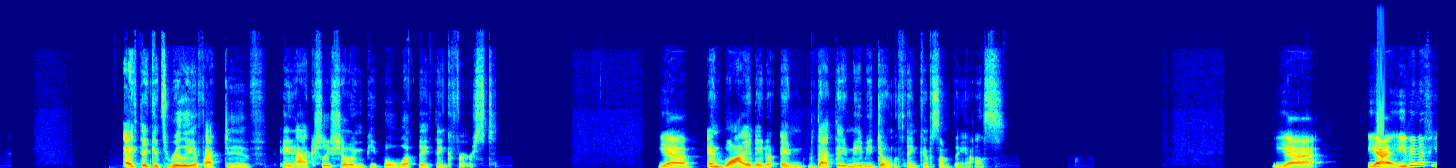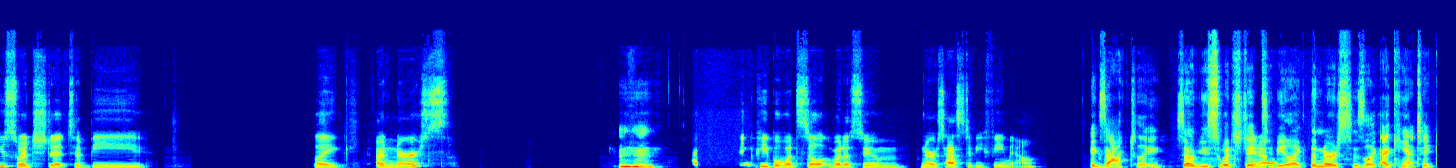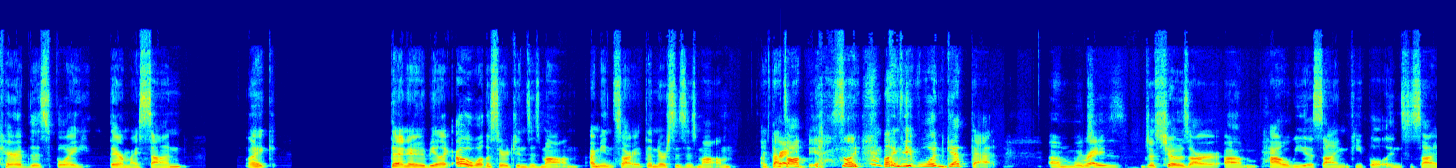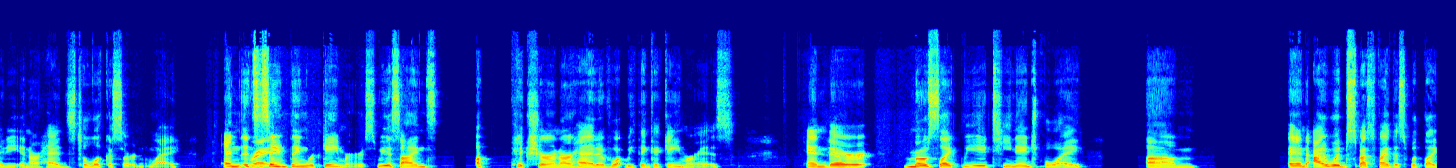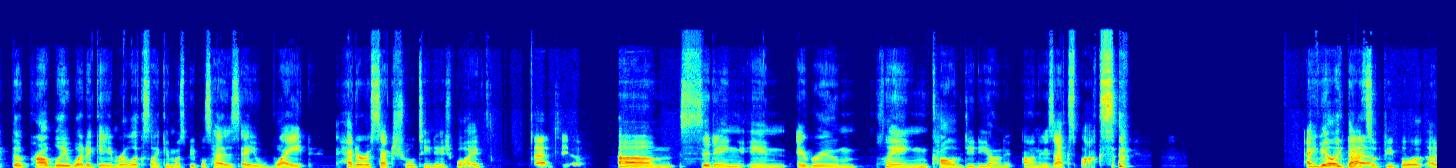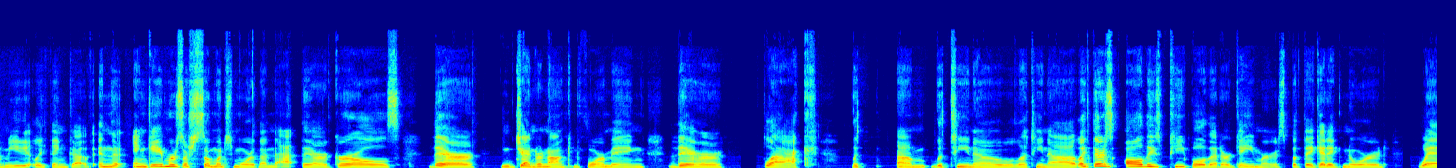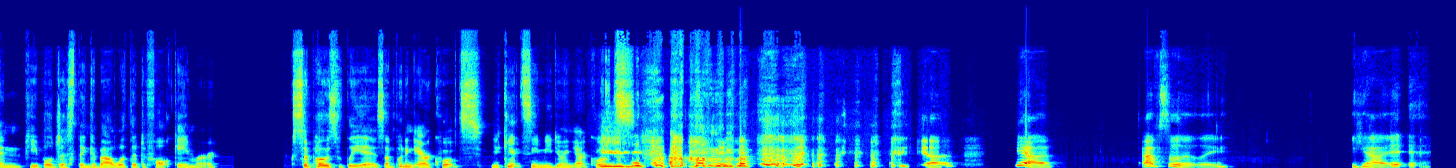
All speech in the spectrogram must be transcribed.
I think it's really effective in actually showing people what they think first. Yeah. And why they don't and that they maybe don't think of something else. Yeah. Yeah, even if you switched it to be like a nurse. Mhm. I think people would still would assume nurse has to be female. Exactly. So if you switched it you know? to be like the nurse is like I can't take care of this boy, they're my son like, then it would be like, oh, well, the surgeon's his mom. I mean, sorry, the nurse is his mom. Like that's right. obvious. like, like people would get that. Um, which right. is just shows our um how we assign people in society in our heads to look a certain way. And it's right. the same thing with gamers. We assign a picture in our head of what we think a gamer is. And they're most likely a teenage boy. Um and I would specify this with like the probably what a gamer looks like in most people's heads a white heterosexual teenage boy. That too. Um, sitting in a room playing Call of Duty on on his Xbox. I feel like that's yeah. what people immediately think of. And the and gamers are so much more than that. They are girls, they're gender nonconforming, they're black, um, Latino, Latina. Like there's all these people that are gamers, but they get ignored when people just think about what the default gamer supposedly is. I'm putting air quotes. You can't see me doing air quotes. um, yeah. Yeah. Absolutely. Yeah, it, it,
